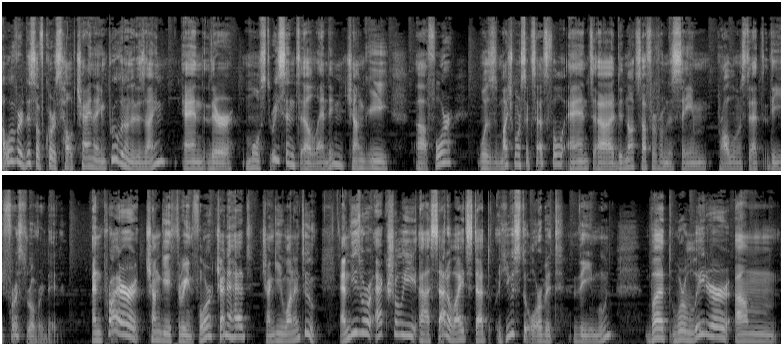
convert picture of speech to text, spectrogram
However, this of course helped China improve on the design, and their most recent uh, landing, Chang'e uh, 4, was much more successful and uh, did not suffer from the same problems that the first rover did. And prior Chang'e 3 and 4, China had Chang'e 1 and 2. And these were actually uh, satellites that used to orbit the moon, but were later um,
